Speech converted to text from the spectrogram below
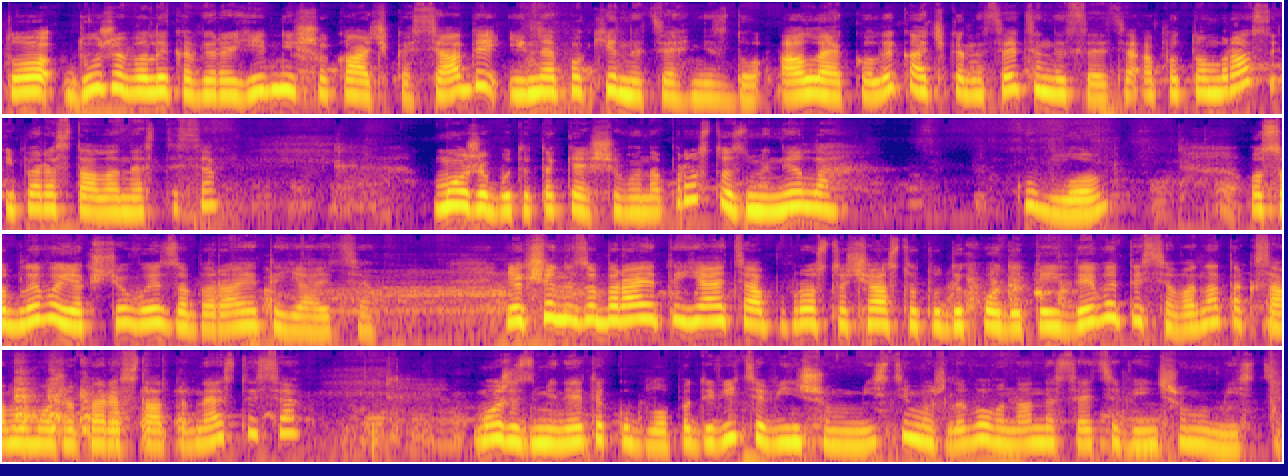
то дуже велика вірогідність, що качка сяде і не покине це гніздо. Але коли качка несеться, несеться, а потім раз і перестала нестися, може бути таке, що вона просто змінила кубло, особливо якщо ви забираєте яйця. Якщо не забираєте яйця, а просто часто туди ходите і дивитеся, вона так само може перестати нестися, може змінити кубло. Подивіться в іншому місці, можливо, вона несеться в іншому місці.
